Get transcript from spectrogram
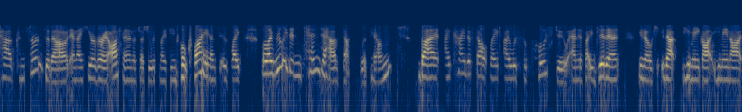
have concerns about, and I hear very often, especially with my female clients, is like, well, I really didn't intend to have sex with him, but I kind of felt like I was supposed to, and if I didn't, you know he, that he may got he may not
